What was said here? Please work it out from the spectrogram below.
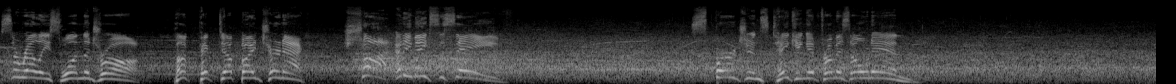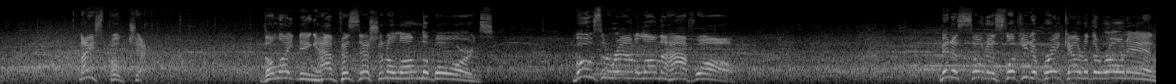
Cirelli's won the draw. Puck picked up by Cernak. Shot, and he makes the save. Spurgeon's taking it from his own end. Nice poke check. The Lightning have possession along the boards. Moves it around along the half wall. Minnesota's looking to break out of their own end.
